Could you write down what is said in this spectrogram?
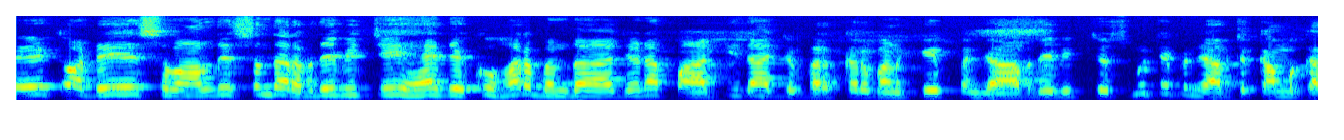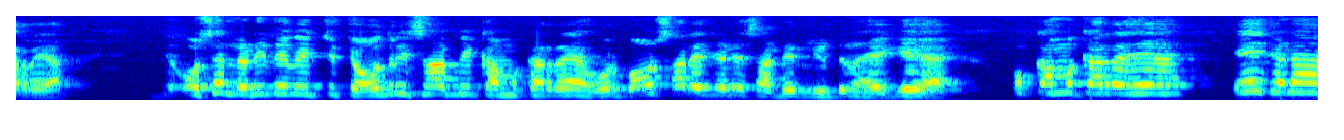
ਇਹ ਤੁਹਾਡੇ ਸਵਾਲ ਦੇ ਸੰਦਰਭ ਦੇ ਵਿੱਚ ਇਹ ਹੈ, ਦੇਖੋ, ਹਰ ਬੰਦਾ ਜਿਹੜਾ ਪਾਰਟੀ ਦਾ ਅੱਜ ਵਰਕਰ ਬਣ ਕੇ ਪੰਜਾਬ ਦੇ ਵਿੱਚ, ਸਮੁੱਚੇ ਪੰਜਾਬ 'ਚ ਕੰਮ ਕਰ ਰਿਹਾ। ਉਸੇ ਲੜੀ ਦੇ ਵਿੱਚ ਚੌਧਰੀ ਸਾਹਿਬ ਵੀ ਕੰਮ ਕਰ ਰਿਹਾ, ਹੋਰ ਬਹੁਤ ਸਾਰੇ ਜਿਹੜੇ ਸਾਡੇ ਲੀਡਰ ਹੈਗੇ ਆ, ਉਹ ਕੰਮ ਕਰ ਰਹੇ ਆ। ਇਹ ਜਿਹੜਾ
